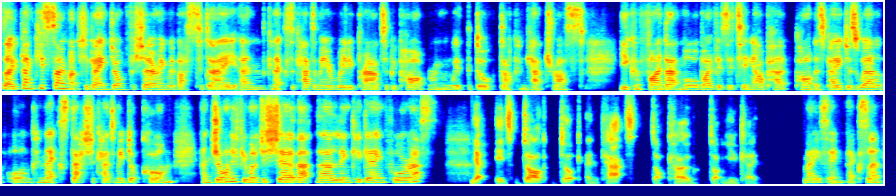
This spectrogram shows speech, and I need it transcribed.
So thank you so much again, Jon, for sharing with us today. And Connex Academy are really proud to be partnering with the Dog, Duck and Cat Trust. You can find out more by visiting our partners page as well on connex-academy.com. And Jon, if you want to just share that uh, link again for us. Yep, it's dog, duck and cat.co.uk. Amazing, excellent.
